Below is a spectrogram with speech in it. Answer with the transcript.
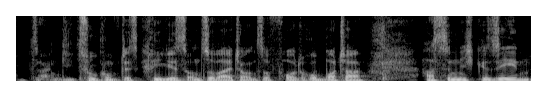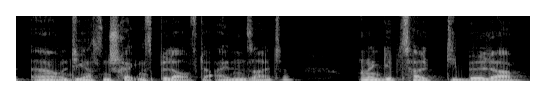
sozusagen die Zukunft des Krieges und so weiter und so fort. Roboter hast du nicht gesehen äh, und die ganzen Schreckensbilder auf der einen Seite. Und dann gibt's halt die Bilder,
